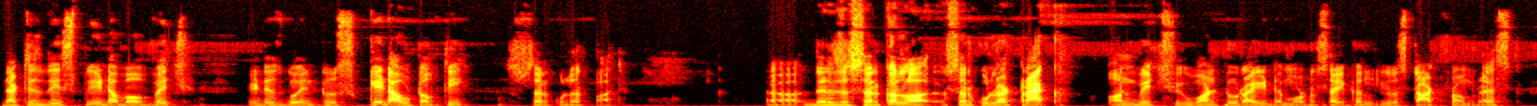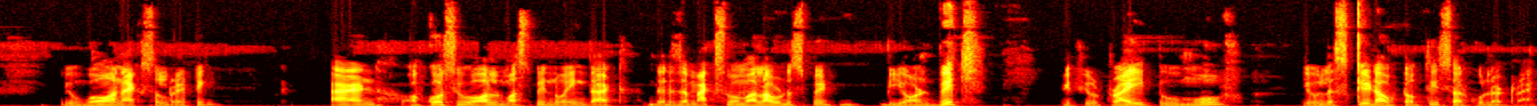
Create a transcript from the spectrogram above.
that is the speed above which it is going to skid out of the circular path. Uh, there is a circle uh, circular track on which you want to ride a motorcycle you start from rest you go on accelerating and of course you all must be knowing that there is a maximum allowed speed beyond which if you try to move you will skid out of the circular track.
